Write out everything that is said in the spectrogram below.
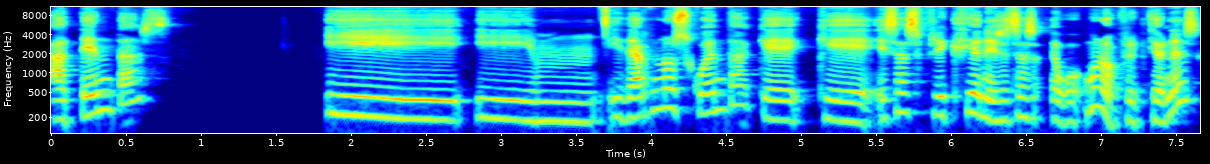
atentas y, mm, darnos cuenta que, que, esas fricciones, esas, bueno, fricciones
